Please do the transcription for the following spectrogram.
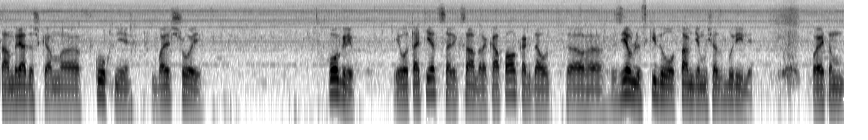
Там рядышком э, в кухне большой погреб. И вот отец Александра копал, когда вот э, землю скидывал там, где мы сейчас бурили. Поэтому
